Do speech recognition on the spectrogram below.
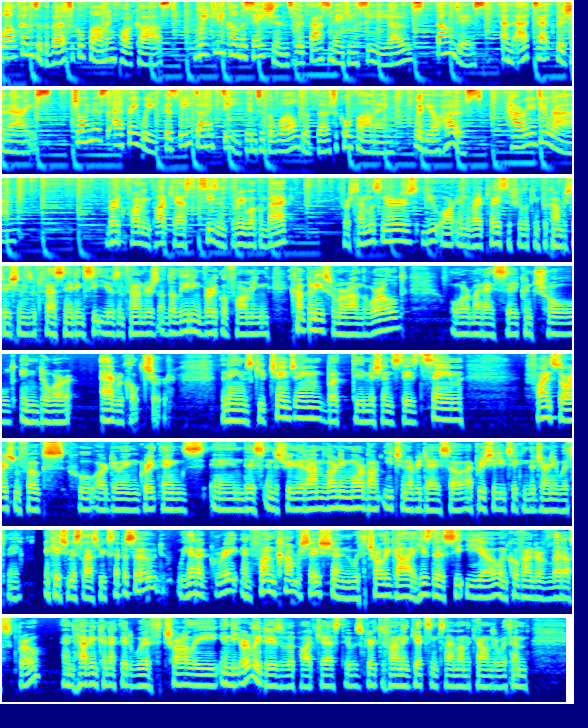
Welcome to the Vertical Farming Podcast, weekly conversations with fascinating CEOs, founders, and agtech visionaries. Join us every week as we dive deep into the world of vertical farming with your host, Harry Duran. Vertical Farming Podcast, Season 3, welcome back. First time listeners, you are in the right place if you're looking for conversations with fascinating CEOs and founders of the leading vertical farming companies from around the world, or might I say, controlled indoor agriculture. The names keep changing, but the mission stays the same. Find stories from folks who are doing great things in this industry that I'm learning more about each and every day. So I appreciate you taking the journey with me. In case you missed last week's episode, we had a great and fun conversation with Charlie Guy. He's the CEO and co founder of LettUs Grow. And having connected with Charlie in the early days of the podcast, it was great to finally get some time on the calendar with him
